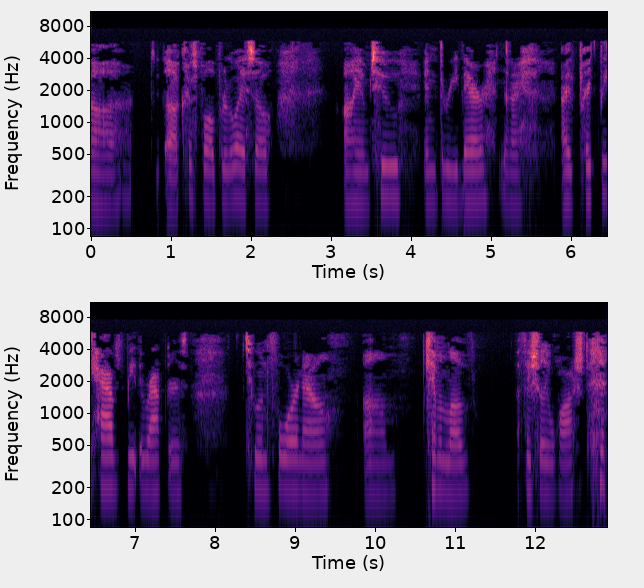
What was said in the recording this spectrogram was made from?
uh, uh, Chris Paul put it away. So I am two and three there. And then I I picked the Cavs beat the Raptors, two and four now. Um, Kevin Love officially washed.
